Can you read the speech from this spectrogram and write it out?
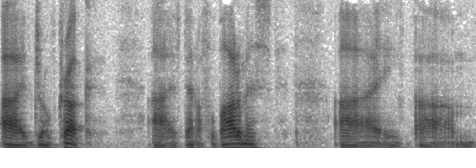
I've drove truck. I've been a phlebotomist. I, um,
